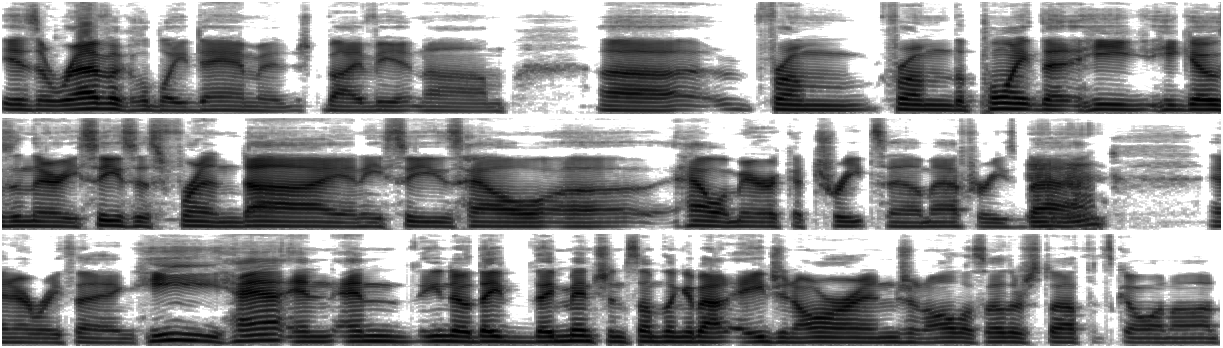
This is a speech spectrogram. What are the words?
is irrevocably damaged by Vietnam. Uh, from from the point that he he goes in there, he sees his friend die, and he sees how uh, how America treats him after he's back and everything. He had and and you know they they mentioned something about Agent Orange and all this other stuff that's going on.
